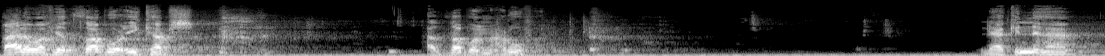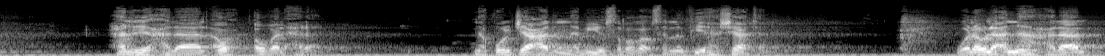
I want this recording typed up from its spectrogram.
قال وفي الضبع كبش. الضبع معروفة. لكنها هل هي حلال أو أو غير حلال؟ نقول جعل النبي صلى الله عليه وسلم فيها شاة. ولولا أنها حلال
